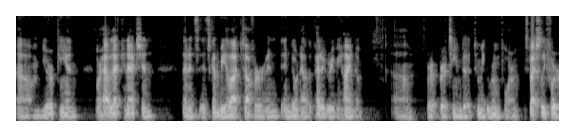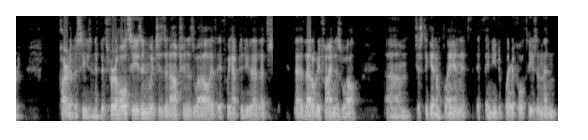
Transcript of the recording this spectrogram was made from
um, European or have that connection, then it's it's going to be a lot tougher and, and don't have the pedigree behind them um, for, for a team to, to make room for them, especially for part of a season. If it's for a whole season, which is an option as well, if, if we have to do that, that's that, that'll be fine as well um, just to get them playing. If if they need to play a full season, then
